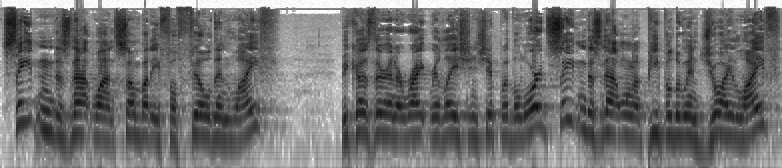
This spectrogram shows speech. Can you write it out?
Satan does not want somebody fulfilled in life because they're in a right relationship with the Lord. Satan does not want people to enjoy life.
